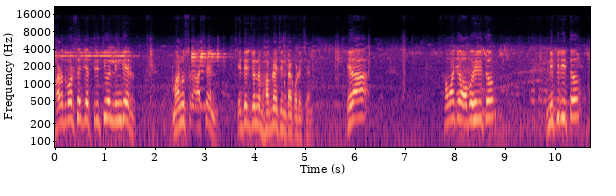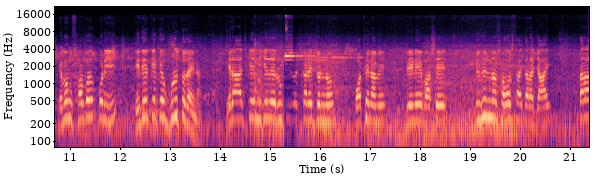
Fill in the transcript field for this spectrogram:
ভারতবর্ষের যে তৃতীয় লিঙ্গের মানুষরা আছেন, এদের জন্য ভাবনা চিন্তা করেছেন। এরা সমাজে অবহেলিত, নিপীড়িত এবং সর্বোপরি এদেরকে কেউ গুরুত্ব দেয় না। এরা আজকে নিজেদের রুটি রোজগারের জন্য পথে নামে, ট্রেনে, বাসে, বিভিন্ন সংস্থায় তারা যায়। তারা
